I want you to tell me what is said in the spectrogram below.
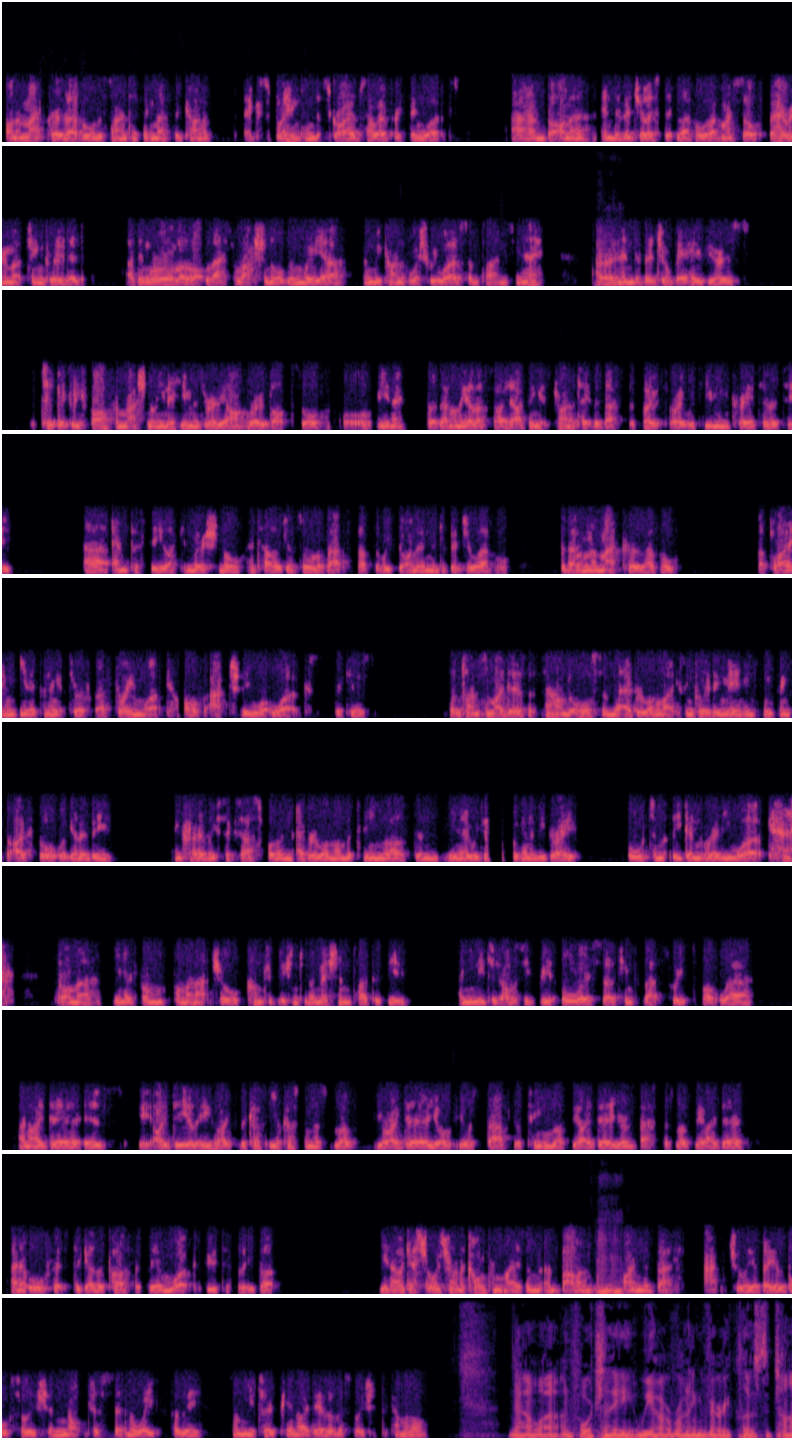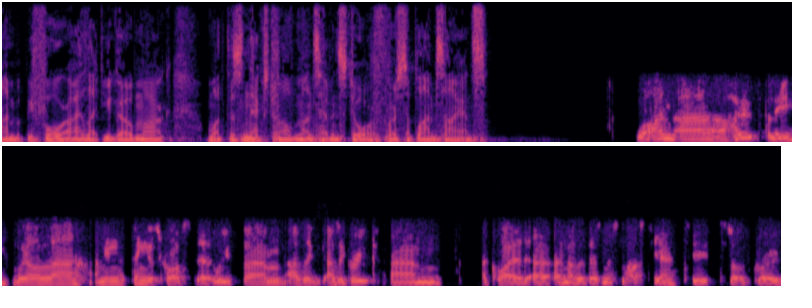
on a macro level, the scientific method kind of explains and describes how everything works. Um, but on an individualistic level, like myself, very much included, I think we're all a lot less rational than we uh, than we kind of wish we were sometimes. You know, our own mm-hmm. individual behavior is typically far from rational. You know, humans really aren't robots, or or you know. But then on the other side, I think it's trying to take the best of both, right? With human creativity, uh, empathy, like emotional intelligence, all of that stuff that we've got on an individual level. But then on the macro level, applying, you know, putting it through a, framework of actually what works. Because sometimes some ideas that sound awesome that everyone likes, including me, I mean, some things that I thought were going to be incredibly successful and everyone on the team loved and, you know, we just were going to be great, ultimately didn't really work from a, you know, from, from an actual contribution to the mission type of view. And you need to obviously be always searching for that sweet spot where an idea is ideally like the your customers love your idea, your your staff, your team love the idea, your investors love the idea, and it all fits together perfectly and works beautifully. But you know, I guess you're always trying to compromise and, and balance mm-hmm. and find the best actually available solution, not just sit and wait for the some utopian ideal of a solution to come along. Now, uh, unfortunately, we are running very close to time, but before I let you go, Marc, what does the next 12 months have in store for Sublime Science? Well, I'm uh, hopefully we'll. Uh, I mean, fingers crossed. Uh, we've um, as a as a group um, acquired uh, another business last year to, to, sort of grow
